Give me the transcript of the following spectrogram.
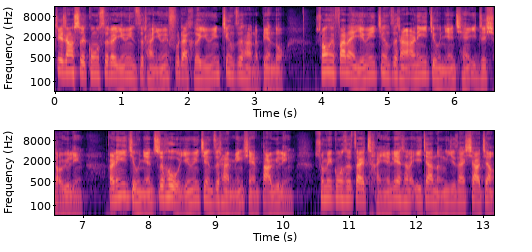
这张是公司的营运资产、营运负债和营运净资产的变动。双汇发展营运净资产二零一九年前一直小于零。二零一九年之后，营运净资产明显大于零，说明公司在产业链上的溢价能力在下降，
